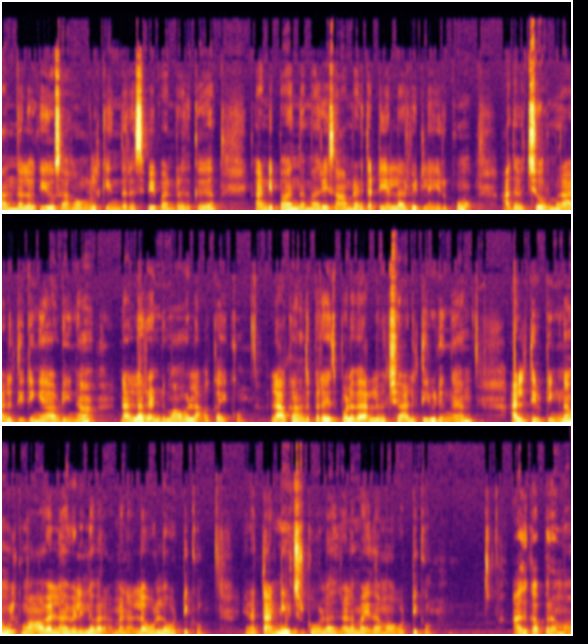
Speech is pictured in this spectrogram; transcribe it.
அந்த அளவுக்கு யூஸ் ஆகும் உங்களுக்கு இந்த ரெசிபி பண்ணுறதுக்கு கண்டிப்பாக இந்த மாதிரி சாம்பிராணி தட்டு எல்லார் வீட்லேயும் இருக்கும். அதை வச்சு ஒரு முறை அழுத்திட்டீங்க அப்படின்னா நல்லா ரெண்டு மாவும் லாக் ஆகிக்கும் லாக் ஆனது பிறகு இது போல் விரல வச்சு அழுத்தி விடுங்க. அழுத்தி விட்டிங்கன்னா உங்களுக்கு மாவெல்லாம் வெளியில் வராமல் நல்லா உள்ளே ஒட்டிக்கும். ஏன்னா தண்ணி வச்சுருக்கோம்ல அதனால் மைதா மாவு ஒட்டிக்கும். அதுக்கப்புறமா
